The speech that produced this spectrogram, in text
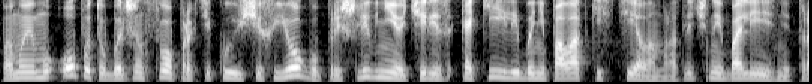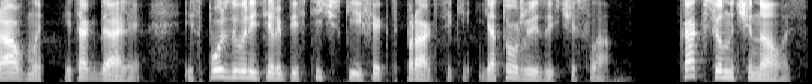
По моему опыту, большинство практикующих йогу пришли в нее через какие-либо неполадки с телом, различные болезни, травмы и так далее. Использовали терапевтический эффект практики. Я тоже из их числа. Как все начиналось?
